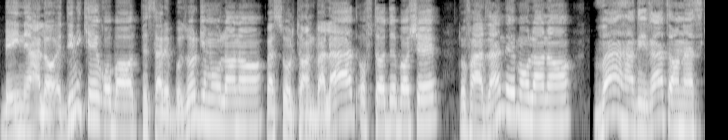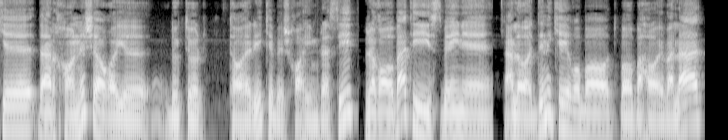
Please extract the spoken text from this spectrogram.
بین علاءالدین کیقوباد پسر بزرگ مولانا و سلطان ولد افتاده باشه. دو فرزند مولانا و حقیقت آن است که در خانش آقای دکتر تاهری که بهش خواهیم رسید رقابتی است بین علاءالدین کیقوباد با بهای ولد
